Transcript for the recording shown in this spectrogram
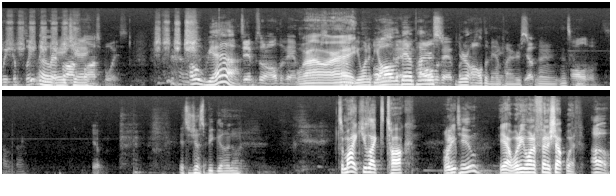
we completely Oh, rip off Lost Boys. Oh yeah. Dibs on all the vampires. Wow, all Oh, you want to be All all, the the vamp- all the vampires? vampires. You're all the vampires. Yep. All right, that's all of them. Yep. It's just begun. so, Mike, you like to talk. What do you? too? Yeah. What do you want to finish up with? Oh,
